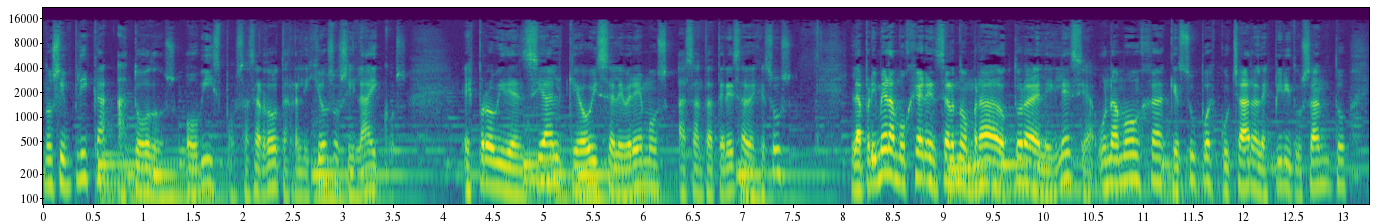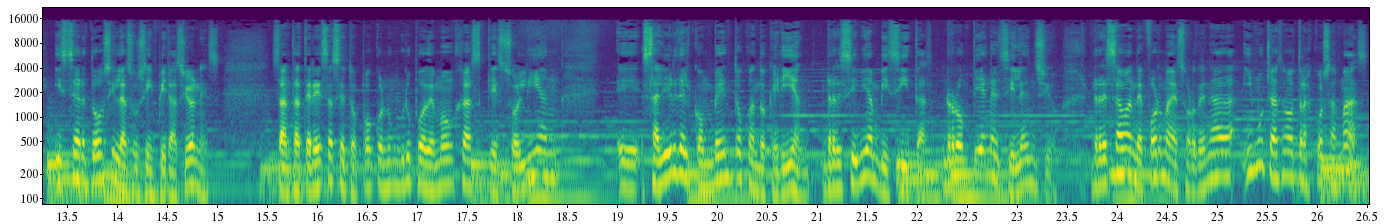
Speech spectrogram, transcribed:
nos implica a todos, obispos, sacerdotes, religiosos y laicos. Es providencial que hoy celebremos a Santa Teresa de Jesús, la primera mujer en ser nombrada doctora de la Iglesia, una monja que supo escuchar al Espíritu Santo y ser dócil a sus inspiraciones. Santa Teresa se topó con un grupo de monjas que solían eh, salir del convento cuando querían, recibían visitas, rompían el silencio, rezaban de forma desordenada y muchas otras cosas más.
